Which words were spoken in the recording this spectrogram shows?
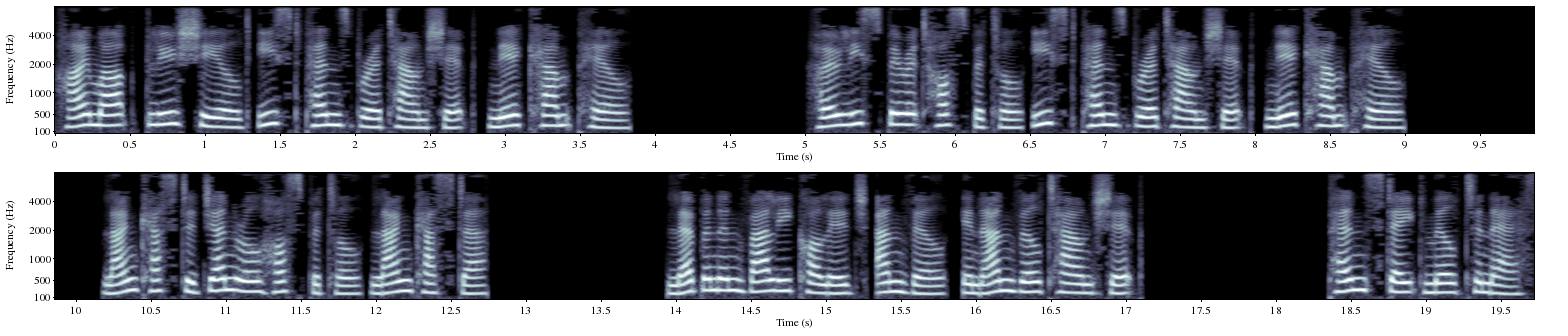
Highmark Blue Shield, East Pennsboro Township, near Camp Hill. Holy Spirit Hospital, East Pennsboro Township, near Camp Hill. Lancaster General Hospital Lancaster. Lebanon Valley College Annville, in Annville Township. Penn State Milton S.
